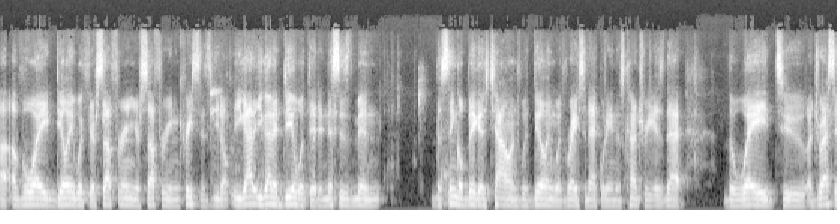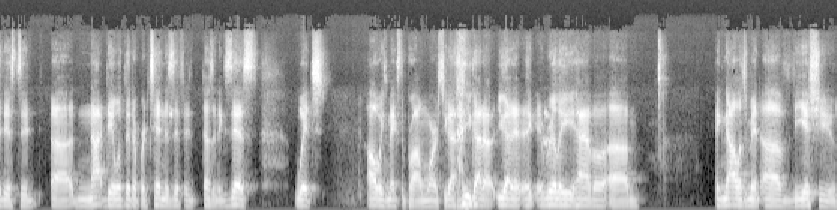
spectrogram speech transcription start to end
uh, avoid dealing with your suffering your suffering increases you don't you got to you got to deal with it and this has been the single biggest challenge with dealing with race and equity in this country is that the way to address it is to uh, not deal with it or pretend as if it doesn't exist, which always makes the problem worse. You got you got to you got to really have a um, acknowledgement of the issue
